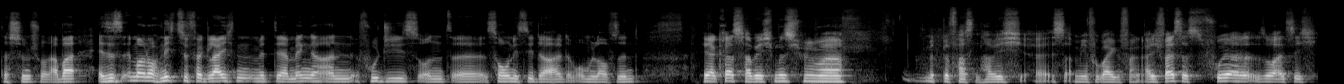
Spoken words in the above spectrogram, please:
Das stimmt schon. Aber es ist immer noch nicht zu vergleichen mit der Menge an Fujis und äh, Sonys, die da halt im Umlauf sind. Ja, krass, habe ich, muss ich mir mal mit befassen, habe ich, äh, ist an mir vorbeigefangen. Also ich weiß, dass früher so, als ich,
